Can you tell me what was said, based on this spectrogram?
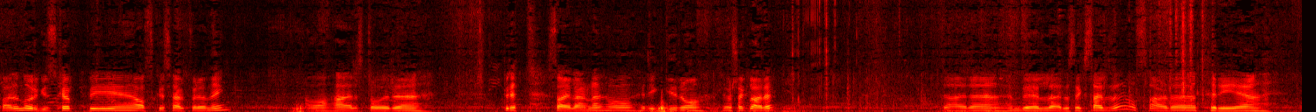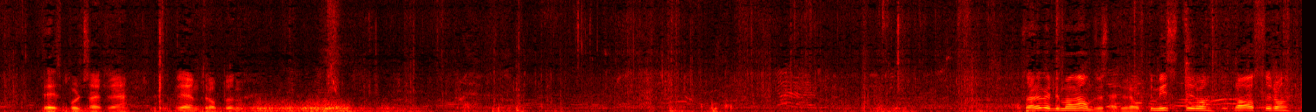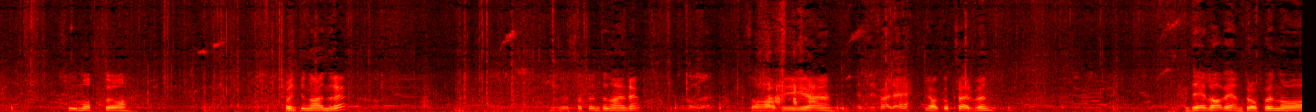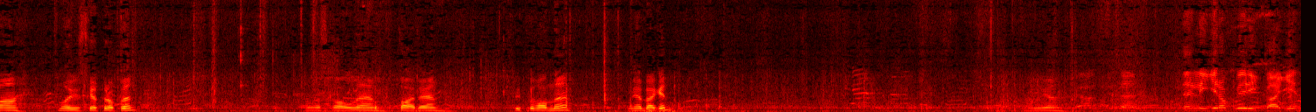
Da er det Norgescup i Asker seilforening. Og her står eh, brettseilerne og rigger og gjør seg klare. Det er eh, en del RS6-seilere, og så er det tre raceport-seilere. VM-troppen. Og så er det veldig mange andre seilere. Optimister og Laser og Zoom 8 og 29-ere. USA 29-ere. Så har vi eh, Jakob Skjerven. Del av VM-troppen og Norgescup-troppen. Og skal eh, bare ut på vannet med bagen. Eh, Den ligger oppi ryggbagen.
